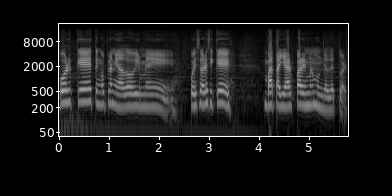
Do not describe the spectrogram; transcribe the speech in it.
porque tengo planeado irme, pues ahora sí que batallar para irme al Mundial de Twerk.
